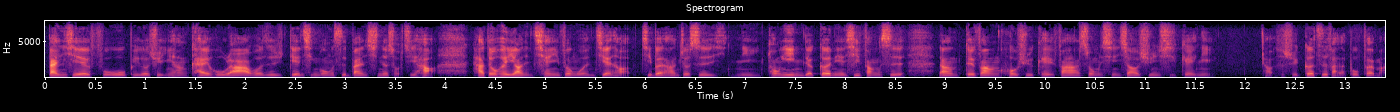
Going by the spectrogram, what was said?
办一些服务，比如说去银行开户啦，或者是电信公司办新的手机号，他都会要你签一份文件哈，基本上就是你同意你的个人联系方式，让对方后续可以发送行销讯息给你。好，这属于个资法的部分嘛。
